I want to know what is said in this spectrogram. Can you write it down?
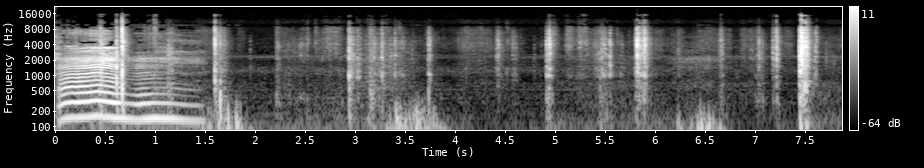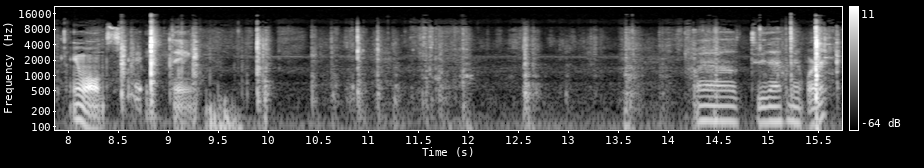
Mm-hmm. He won't say anything. Well, do that didn't work.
